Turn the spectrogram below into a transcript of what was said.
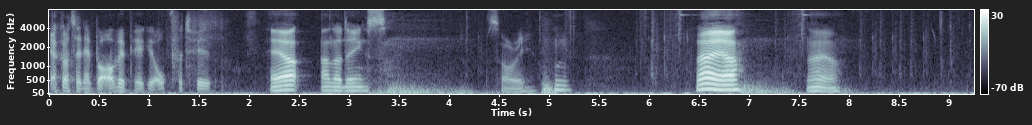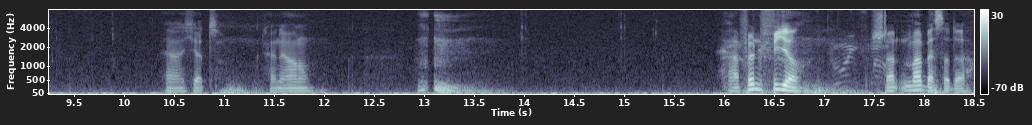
Er hat seine AWP geopfert für. Ja, allerdings. Sorry. naja. Naja. Ja, ich hätte. Keine Ahnung. Ja, 5-4. Standen mal besser da.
